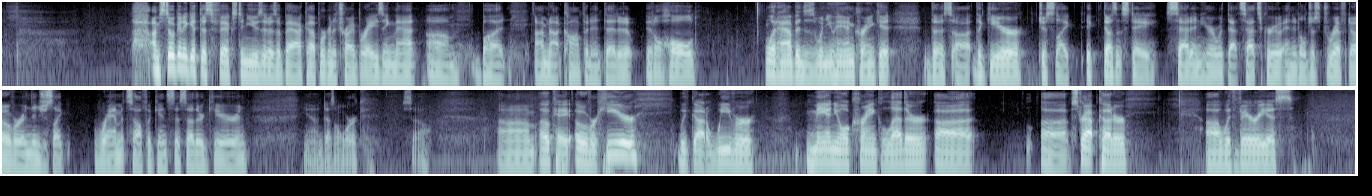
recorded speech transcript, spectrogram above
I'm still going to get this fixed and use it as a backup. We're going to try brazing that, um, but I'm not confident that it, it'll hold. What happens is when you hand crank it, this uh, the gear just like it doesn't stay set in here with that set screw and it'll just drift over and then just like ram itself against this other gear and you know, it doesn't work. So, um, okay, over here, we've got a Weaver manual crank leather uh, uh, strap cutter uh, with various,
